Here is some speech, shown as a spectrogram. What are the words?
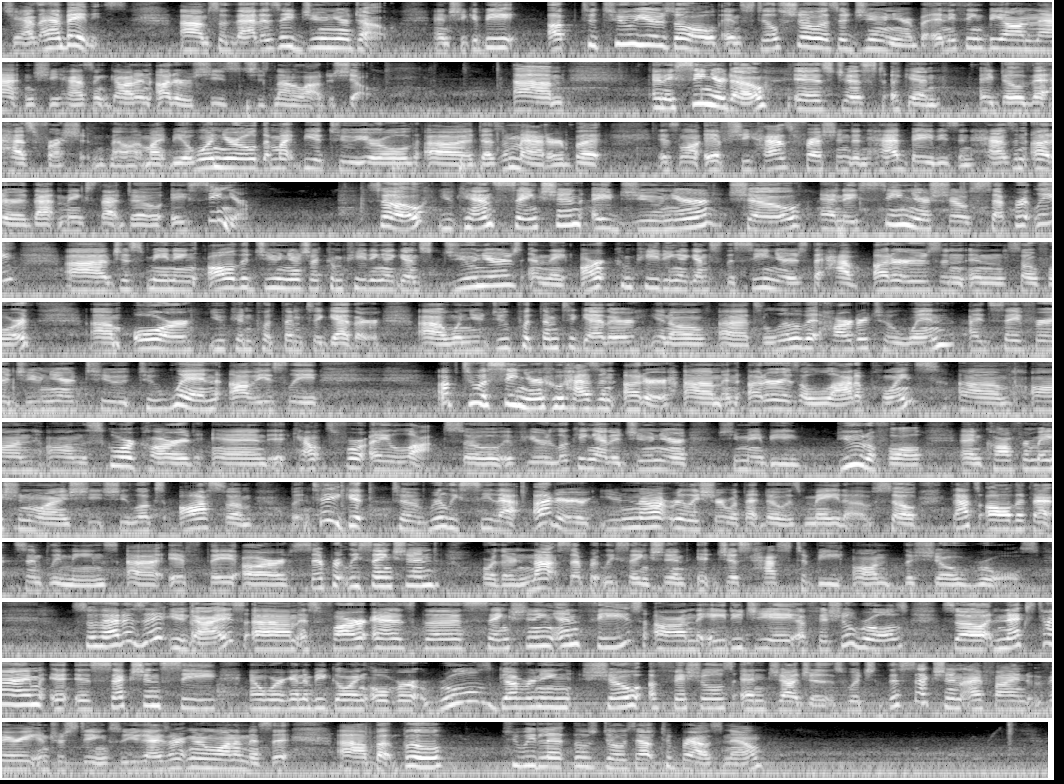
She hasn't had babies. Um, so, that is a junior doe. And she could be up to two years old and still show as a junior, but anything beyond that and she hasn't got an udder, she's, she's not allowed to show. Um, and a senior doe is just, again, a doe that has freshened. Now, it might be a one-year-old, that might be a two-year-old, uh, it doesn't matter, but as long, if she has freshened and had babies and has an udder, that makes that doe a senior. So you can sanction a junior show and a senior show separately, uh, just meaning all the juniors are competing against juniors and they aren't competing against the seniors that have udders and, and so forth. Um, or you can put them together. Uh, when you do put them together, you know, uh, it's a little bit harder to win. I'd say for a junior to, to win, obviously, up to a senior who has an udder. Um, an udder is a lot of points um, on on the scorecard, and it counts for a lot. So if you're looking at a junior, she may be beautiful and conformation wise she, she looks awesome but until you get to really see that udder you're not really sure what that doe is made of so that's all that that simply means uh, if they are separately sanctioned or they're not separately sanctioned it just has to be on the show rules so that is it, you guys. Um, as far as the sanctioning and fees on the ADGA official rules. So next time it is Section C, and we're going to be going over rules governing show officials and judges, which this section I find very interesting. So you guys aren't going to want to miss it. Uh, but Boo, should we let those does out to browse now?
